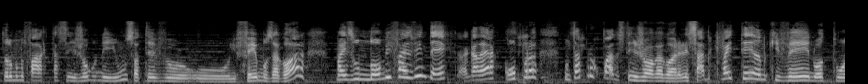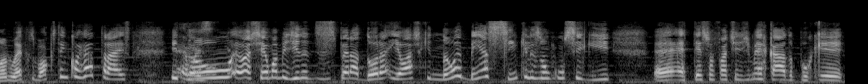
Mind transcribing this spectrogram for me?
todo mundo fala que tá sem jogo nenhum, só teve o, o Infamous agora, mas o nome faz vender. A galera compra, não tá preocupada se tem jogo agora, ele sabe que vai ter ano que vem, no outro ano, o Xbox tem que correr atrás. Então eu achei uma medida desesperadora e eu acho que não é bem assim que eles vão conseguir é, é ter sua fatia de mercado, porque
